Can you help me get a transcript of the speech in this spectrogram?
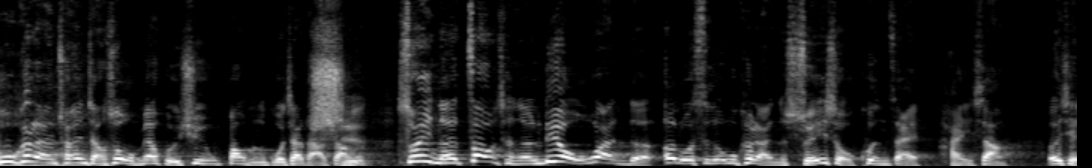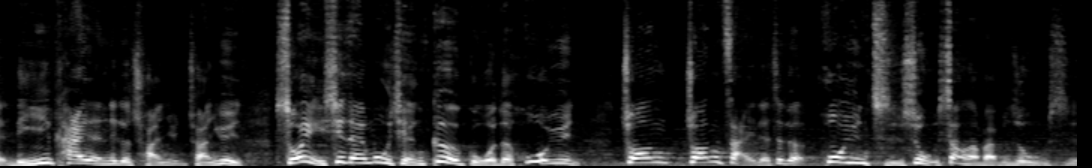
乌克兰船员讲说，我们要回去帮我们的国家打仗，所以呢，造成了六万的俄罗斯跟乌克兰的水手困在海上。而且离开了那个船船运，所以现在目前各国的货运装装载的这个货运指数上涨百分之五十，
